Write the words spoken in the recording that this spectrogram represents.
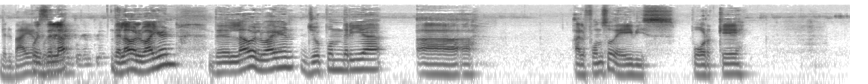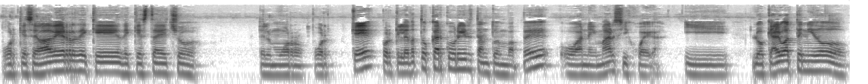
Del Bayern. Pues del lado del Bayern, del lado del Bayern yo pondría a, Alfonso Davis. ¿Por qué? Porque se va a ver de qué, de qué está hecho el morro. ¿Por qué? Porque le va a tocar cubrir tanto a Mbappé o a Neymar si juega. Y lo que algo ha tenido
